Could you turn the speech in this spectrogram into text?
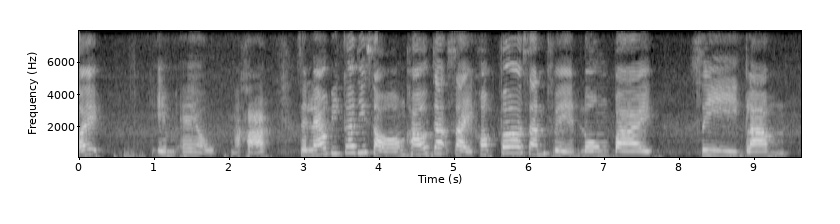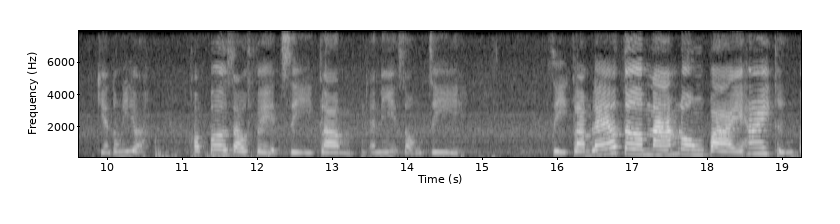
100 ml นะคะ เสร็จแล้วบิ๊กเกอร์ที่ 2 เขาจะใส่คอปเปอร์ซัลเฟตลงไป 4 กรัม เขียนตรงนี้ดีกว่าคอปเปอร์ซัลเฟต4กรัม อันนี้ 2G 4 กรัมแล้วเติมน้ำลงไปให้ถึงป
